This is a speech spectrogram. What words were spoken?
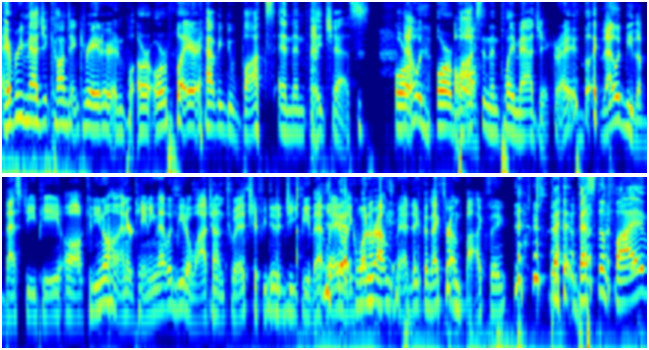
every Magic content creator and or or player having to box and then play chess, or would- or oh. box and then play Magic, right? Like, That would be the best GP. Oh, could you know how entertaining that would be to watch on Twitch if you did a GP that way? Like one round's Magic, the next round's boxing. be- best of five,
